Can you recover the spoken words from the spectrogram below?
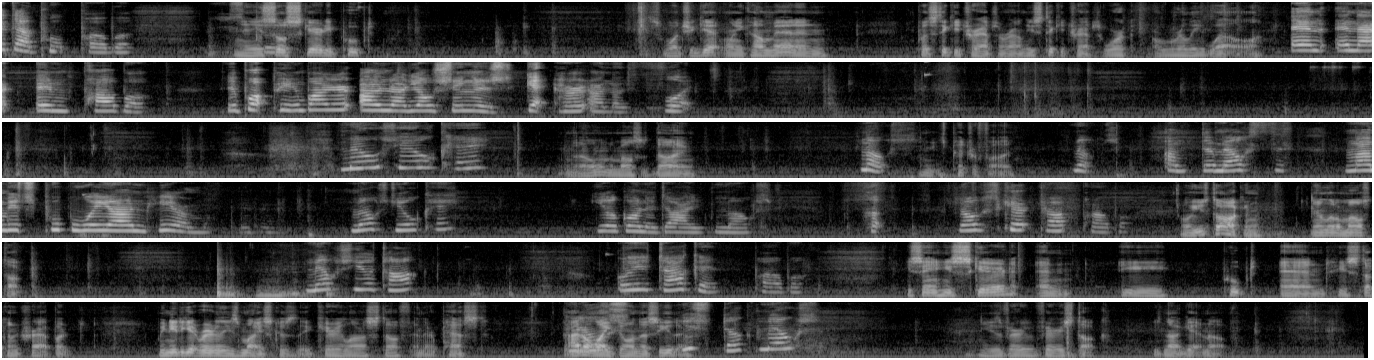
like that poop, Papa. Yeah, he's so scared he pooped. It's what you get when you come in and put sticky traps around. These sticky traps work really well. And and that and Papa, they put peanut butter on the yellow singers get hurt on the foot. Mouse, you okay? No, the mouse is dying. Mouse, He's petrified. mouse. Um, the mouse is, mommy's poop away on here. Mouse, you okay? You're gonna die, mouse. Mouse can't talk, Papa. Oh, he's talking. And little mouse talk. Mouse, you talk? Are you talking, Papa? He's saying he's scared and he pooped and he's stuck in a trap, but we need to get rid of these mice because they carry a lot of stuff and they're pests. I don't like doing this either. You stuck, Mouse? He's very, very stuck. He's not getting up.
